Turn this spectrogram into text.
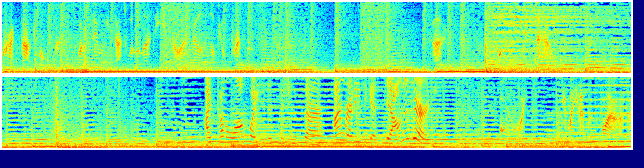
crack that lock, but doing that will alert the entire building of your presence. So, what do you do now? I've come a long way for this mission, sir. I'm ready to get down and dirty. Alright, you may open fire at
